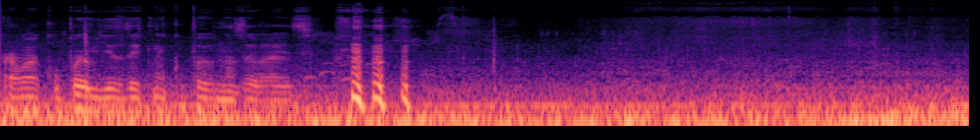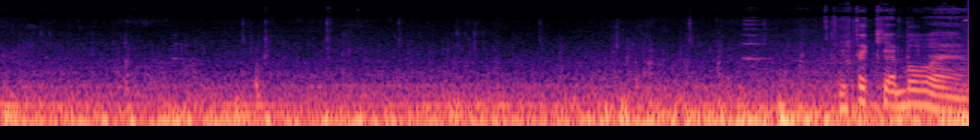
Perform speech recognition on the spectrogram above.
Права купив, їздить не купив, називається. І таке буває.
